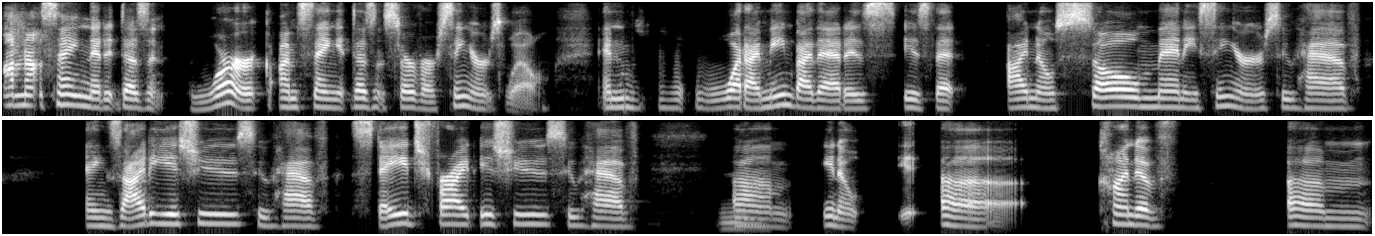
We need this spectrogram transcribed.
I'm not saying that it doesn't work. I'm saying it doesn't serve our singers well. And w- what I mean by that is is that I know so many singers who have anxiety issues, who have stage fright issues, who have, mm. um, you know, uh, kind of um,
